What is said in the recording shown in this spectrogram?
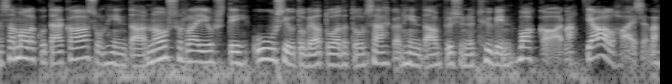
samalla kun tämä kaasun hinta on noussut rajusti, uusiutuvilla tuotetun sähkön hinta on pysynyt hyvin vakaana ja alhaisena.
